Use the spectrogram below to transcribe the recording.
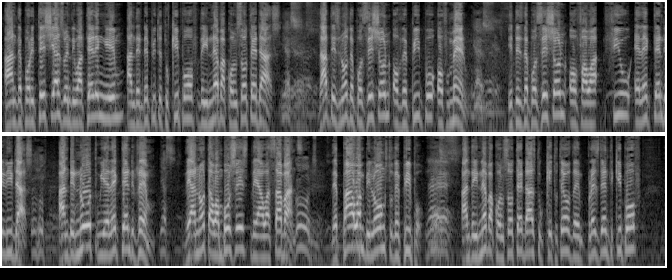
And the politicians, when they were telling him and the deputy to keep off, they never consulted us. Yes. That is not the position of the people of Meru. It is the position of our few elected leaders. Mm-hmm. And the note we elected them. Yes. They are not our bosses, they are our servants. Good. The power belongs to the people. Yes. And they never consulted us to, to tell the president to keep off,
